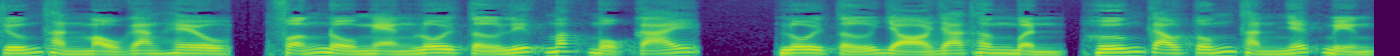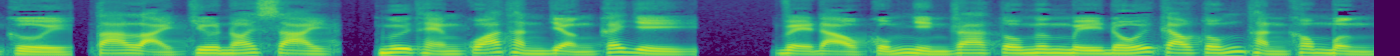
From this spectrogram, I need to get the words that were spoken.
trướng thành màu gan heo, phẫn nộ ngàn lôi tử liếc mắt một cái. Lôi tử dò ra thân mình, hướng cao tuấn thành nhếch miệng cười, ta lại chưa nói sai, ngươi thẹn quá thành giận cái gì, về đạo cũng nhìn ra Tô Ngân Mi đối Cao Tuấn Thành không mừng,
